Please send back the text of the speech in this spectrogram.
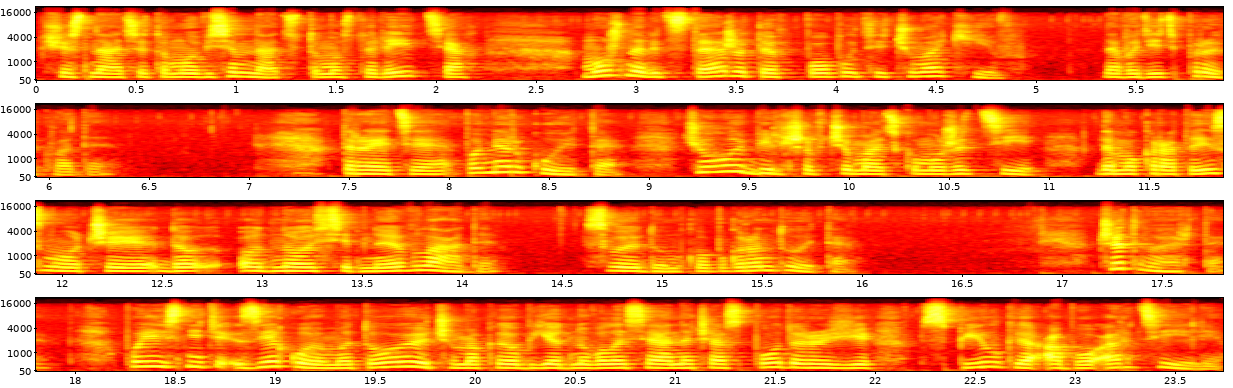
в 16-18 століттях можна відстежити в побуті чумаків? Наведіть приклади. Третє. Поміркуйте, чого більше в чумацькому житті демократизму чи до одноосібної влади. Свою думку обґрунтуйте. Четверте. Поясніть, з якою метою чумаки об'єднувалися на час подорожі в спілки або артілі.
